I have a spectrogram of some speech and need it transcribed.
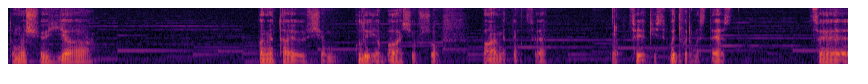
Тому що я пам'ятаю, ще коли я бачив, що пам'ятник це, ну, це якийсь витвір мистецтва, це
